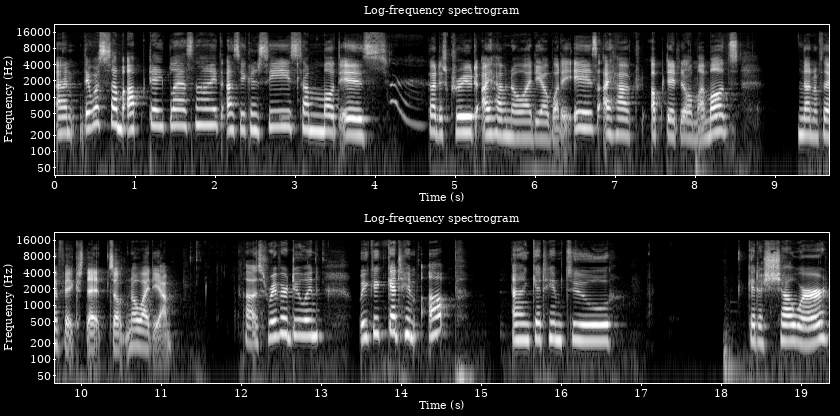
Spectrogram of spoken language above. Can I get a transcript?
And there was some update last night. As you can see, some mod is Got it screwed. I have no idea what it is. I have updated all my mods. None of them fixed it, so no idea. How's River doing? We could get him up and get him to get a shower.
